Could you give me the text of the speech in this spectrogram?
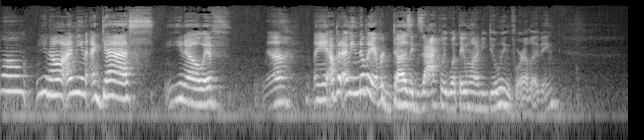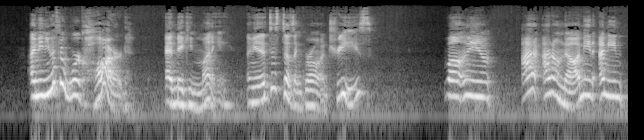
Well, you know, I mean, I guess, you know, if. Uh, I mean, but I mean, nobody ever does exactly what they want to be doing for a living. I mean, you have to work hard at making money. I mean, it just doesn't grow on trees. Well, I mean, I I don't know. I mean, I mean,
